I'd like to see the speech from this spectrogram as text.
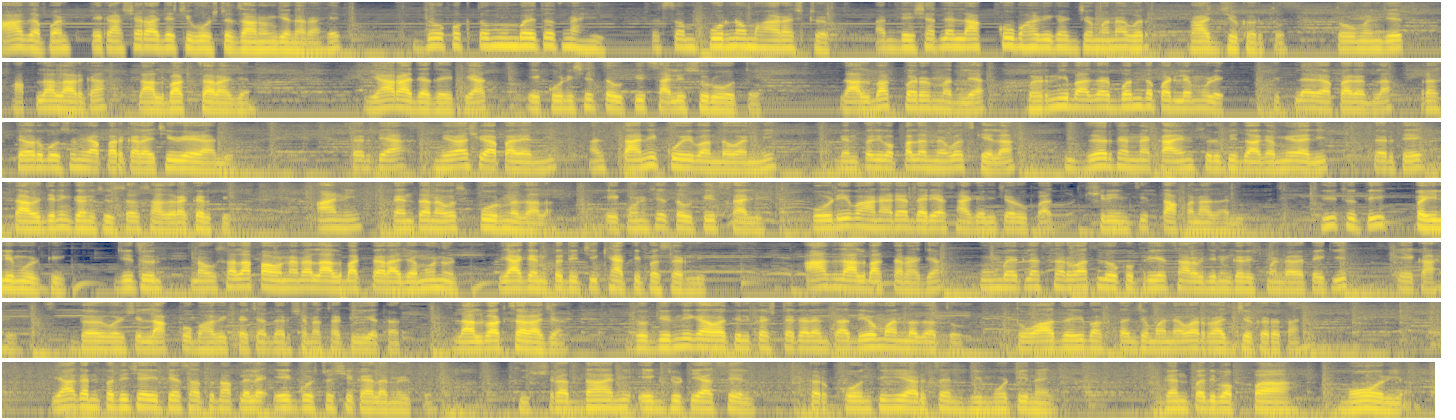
आज आपण एक अशा राजाची गोष्ट जाणून घेणार आहे. जो फक्त मुंबईतच नाही तर संपूर्ण महाराष्ट्र आणि देशातल्या लाखो भाविकांच्या मनावर राज्य करतो. तो म्हणजेच आपला लाडका लालबागचा राजा. या राजाचा इतिहास एकोणीसशे चौतीस साली सुरू होतो. लालबाग परळमधल्या भरणी बाजार बंद पडल्यामुळे तिथल्या व्यापाऱ्यांना रस्त्यावर बसून व्यापार करायची वेळ आली. तर त्या निराश व्यापाऱ्यांनी आणि स्थानिक कोळी बांधवांनी गणपती बाप्पाला नवस केला की जर त्यांना कायमस्वरूपी जागा मिळाली तर ते सार्वजनिक गणेशोत्सव साजरा करतील. आणि त्यांचा नवस पूर्ण झाला. एकोणीसशे चौतीस साली होडी वाहणाऱ्या दर्या सागरीच्या रूपात श्रींची स्थापना झाली. हीच होती पहिली मूर्ती जिथून नवसाला पावणारा लालबागचा राजा म्हणून या गणपतीची ख्याती पसरली. आज लालबागचा राजा मुंबईतल्या सर्वात लोकप्रिय सार्वजनिक गणेश मंडळापैकी एक आहे. दरवर्षी लाखो भाविक त्याच्या दर्शनासाठी येतात. लालबागचा राजा. जो गिरणी गावातील कष्टकऱ्यांचा देव मानला जातो तो आजही भक्तांच्या मनावर राज्य करत आहे. या गणपतीच्या इतिहासातून आपल्याला एक गोष्ट शिकायला मिळते की श्रद्धा आणि एकजुटी असेल तर कोणतीही अडचण ही मोठी नाही. गणपती बाप्पा मोर्या.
